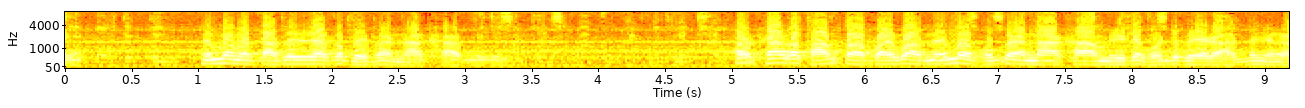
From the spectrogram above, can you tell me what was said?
งนั้นเมื่อมันตัดไปแล้วก็เป็นพระอนาคามีพระพระก็ถามต่อไปว่าในเมื่อผมเป็นอนาคามีแล้วผมจะเป็นอรหันต์ได้ยังไง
